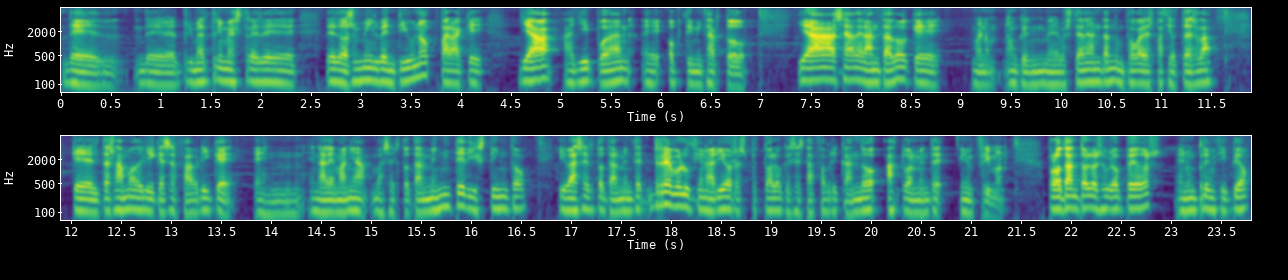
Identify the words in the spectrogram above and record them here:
del primer trimestre de, 2021 para que ya allí puedan eh, optimizar todo. Ya se ha adelantado que, bueno, aunque me estoy adelantando un poco al espacio Tesla, que el Tesla Model Y que se fabrique en, Alemania va a ser totalmente distinto y va a ser totalmente revolucionario respecto a lo que se está fabricando actualmente en Fremont. Por lo tanto, los europeos, en un principio,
